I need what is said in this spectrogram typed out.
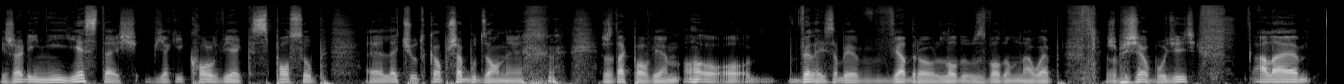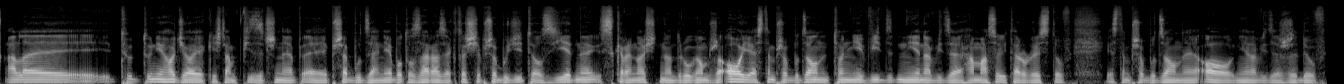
Jeżeli nie jesteś w jakikolwiek sposób e, leciutko przebudzony, że tak powiem, o, o, wylej sobie wiadro lodu z wodą na łeb, żeby się obudzić, ale ale tu, tu nie chodzi o jakieś tam fizyczne e, przebudzenie, bo to zaraz jak ktoś się przebudzi, to z jednej skrajności na drugą, że o, jestem przebudzony, to nie wid- nienawidzę Hamasu i terrorystów, jestem przebudzony, o, nienawidzę Żydów.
